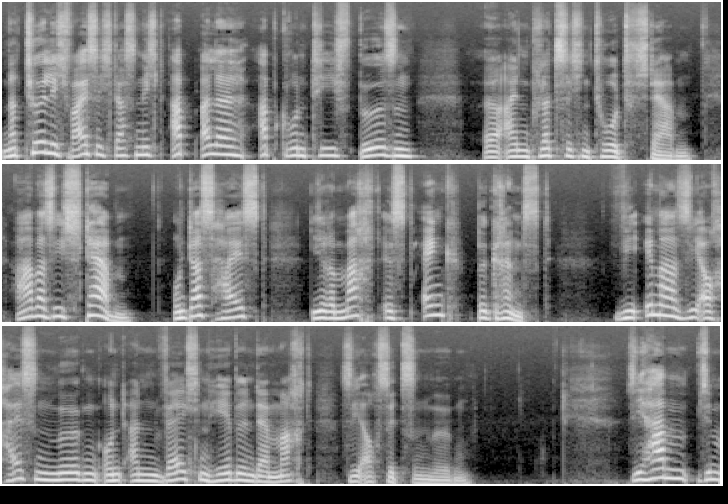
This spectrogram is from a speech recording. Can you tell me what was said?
Natürlich weiß ich, dass nicht ab alle abgrundtief Bösen äh, einen plötzlichen Tod sterben. Aber sie sterben. Und das heißt, ihre Macht ist eng begrenzt, wie immer sie auch heißen mögen und an welchen Hebeln der Macht sie auch sitzen mögen. Sie haben, sie,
